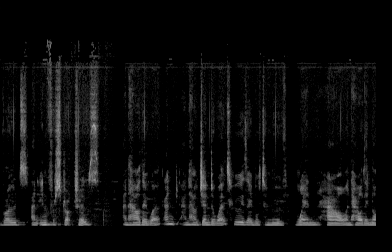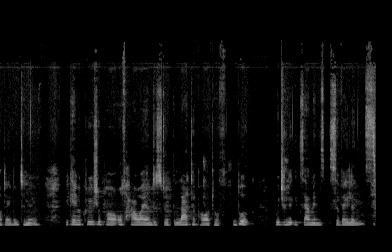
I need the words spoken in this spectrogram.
roads and infrastructures and how they work and, and how gender works, who is able to move when, how, and how they're not able to move, became a crucial part of how I understood the latter part of the book, which examines surveillance,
